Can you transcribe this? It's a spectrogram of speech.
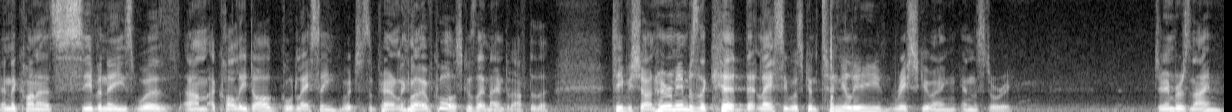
in the kind of 70s with um, a collie dog called Lassie, which is apparently, like, of course, because they named it after the TV show. And who remembers the kid that Lassie was continually rescuing in the story? Do you remember his name?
